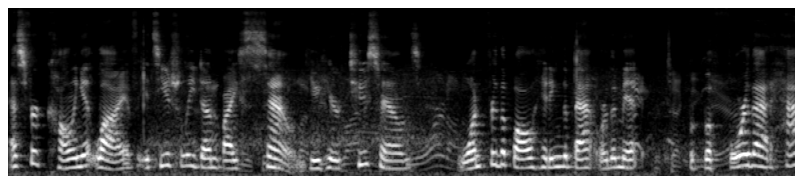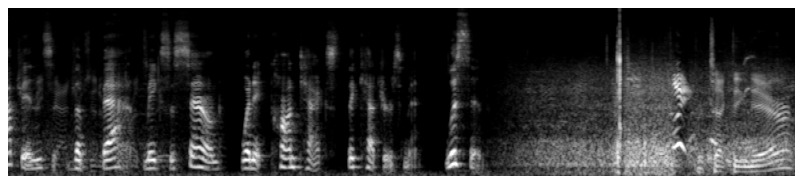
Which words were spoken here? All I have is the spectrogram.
As for calling it live, it's usually done by sound. You hear two sounds, one for the ball hitting the bat or the mitt, but before that happens, the bat makes a sound when it contacts the catcher's mitt. Listen. Protecting there.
